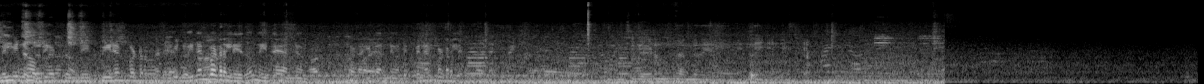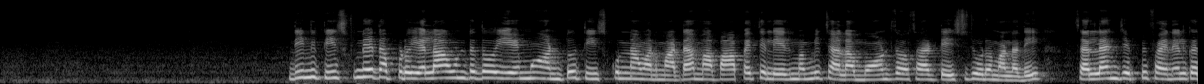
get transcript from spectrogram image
మిల్క్ చాక్లెట్ ఉంది పీనట్ బటర్ ఉంది. పీనట్ బటర్ లేదు మిగతా అన్నీ ఉన్నాయి. ఇవన్నీ ఉన్నాయి. పీనట్ బటర్ లేదు మంచిగా వేయడం ఉంది దాని మీద ఎంజాయ్ చేయండి. దీన్ని తీసుకునేటప్పుడు ఎలా ఉంటుందో ఏమో అంటూ తీసుకున్నాం అనమాట మా పాప అయితే లేదు మమ్మీ చాలా బాగుంటుంది ఒకసారి టేస్ట్ చూడమన్నది. చల్ల అని చెప్పి ఫైనల్గా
